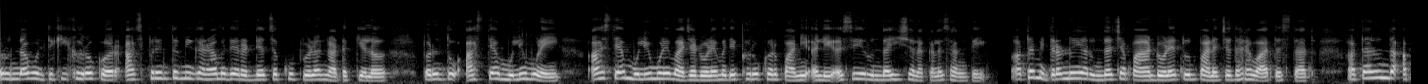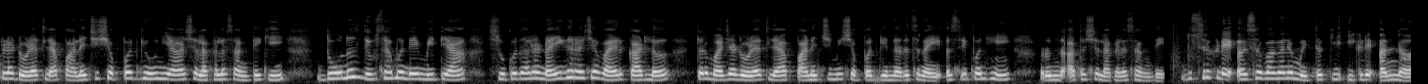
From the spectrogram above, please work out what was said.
रुंदा बोलते की खरोखर आजपर्यंत मी घरामध्ये रडण्याचं खूप वेळा नाटक केलं. परंतु आज त्या मुलीमुळे आज त्या मुलीमुळे माझ्या डोळ्यामध्ये खरोखर पाणी आले असे रुंदा ही शलाकाला सांगते. आता मित्रांनो या रुंदाच्या पा डोळ्यातून पाण्याच्या धारा वाहत असतात. आता रुंद आपल्या डोळ्यातल्या पाण्याची शपथ घेऊन या शलाखाला सांगते की दोनच दिवसामध्ये मी त्या सुखदाला नाही घराच्या बाहेर काढलं तर माझ्या डोळ्यातल्या पाण्याची मी शपथ घेणारच नाही असे पण ही रुंद आता शलाखाला सांगते. दुसरीकडे असं बघायला मिळतं की इकडे अण्णा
